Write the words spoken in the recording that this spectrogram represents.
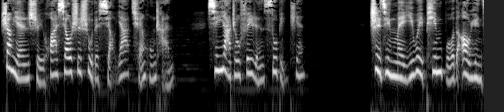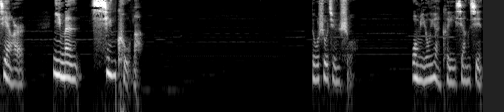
上演水花消失术的小鸭全红婵，新亚洲飞人苏炳添。致敬每一位拼搏的奥运健儿，你们辛苦了。读书君说：“我们永远可以相信，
